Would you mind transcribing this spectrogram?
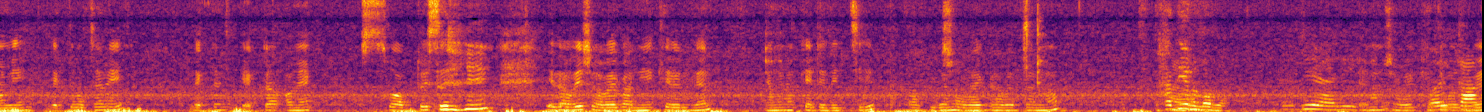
আমি দেখতে পাচ্ছেন এই দেখতে কেকটা অনেক সফট হয়েছে। এভাবে সবাই বানিয়ে খেলবেন এমনও কেটে দিচ্ছি সবাই খাওয়ার জন্য। বাবা এখন সবাই খেতে বসবে।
